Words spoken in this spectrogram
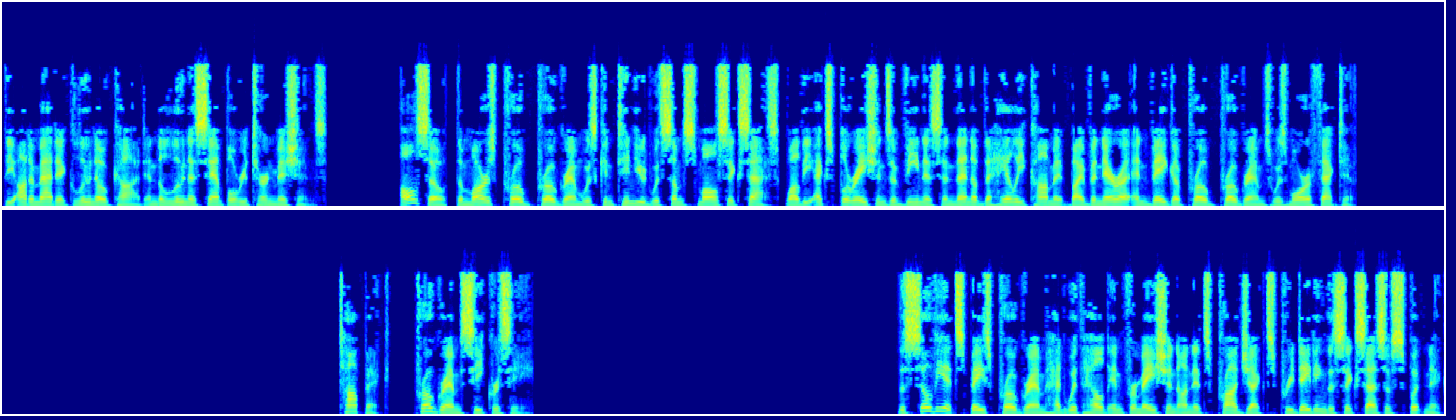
the automatic Lunokhod and the Luna sample return missions. Also, the Mars probe program was continued with some small success, while the explorations of Venus and then of the Halley comet by Venera and Vega probe programs was more effective. Program secrecy The Soviet space program had withheld information on its projects predating the success of Sputnik,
